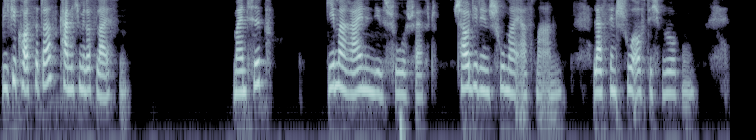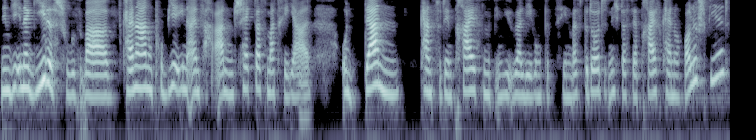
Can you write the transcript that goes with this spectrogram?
wie viel kostet das? Kann ich mir das leisten? Mein Tipp, geh mal rein in dieses Schuhgeschäft. Schau dir den Schuh mal erstmal an. Lass den Schuh auf dich wirken. Nimm die Energie des Schuhs wahr. Keine Ahnung, probier ihn einfach an. Check das Material. Und dann kannst du den Preis mit in die Überlegung beziehen. Was bedeutet nicht, dass der Preis keine Rolle spielt.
